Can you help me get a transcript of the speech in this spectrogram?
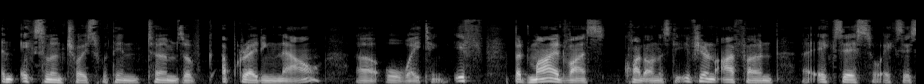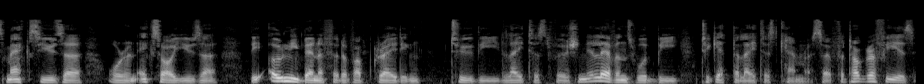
an excellent choice within terms of upgrading now uh, or waiting. If, but my advice, quite honestly, if you're an iPhone uh, XS or XS Max user or an XR user, the only benefit of upgrading to the latest version 11s would be to get the latest camera. So photography is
